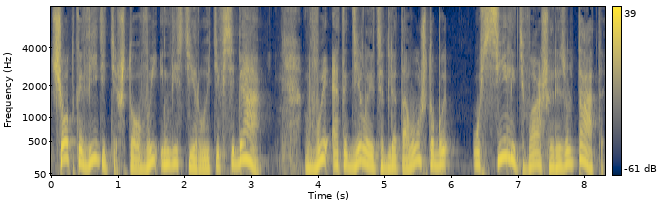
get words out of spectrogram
четко видите, что вы инвестируете в себя – Вы это делаете для того, чтобы усилить ваши результаты,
